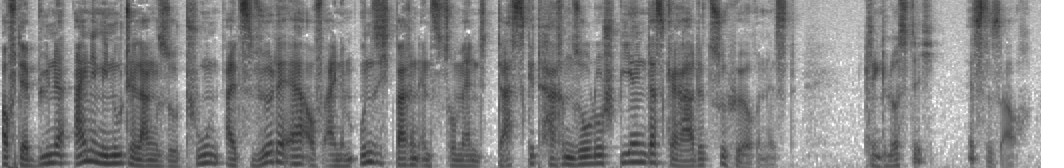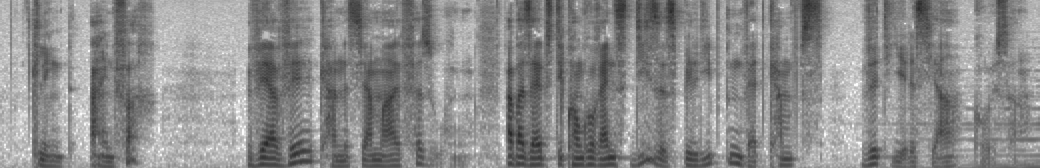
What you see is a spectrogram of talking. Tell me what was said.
auf der Bühne eine Minute lang so tun, als würde er auf einem unsichtbaren Instrument das Gitarrensolo spielen, das gerade zu hören ist. Klingt lustig? Ist es auch. Klingt einfach? Wer will, kann es ja mal versuchen. Aber selbst die Konkurrenz dieses beliebten Wettkampfs wird jedes Jahr größer.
